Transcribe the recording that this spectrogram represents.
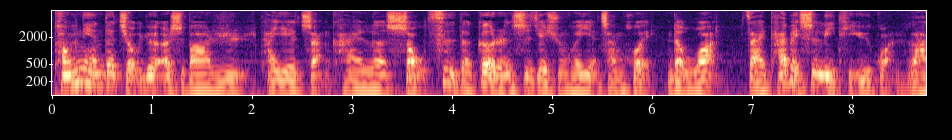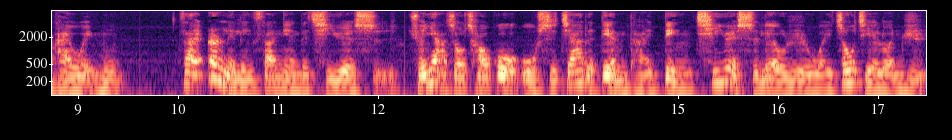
同年的九月二十八日，他也展开了首次的个人世界巡回演唱会《The One》，在台北市立体育馆拉开帷幕。在二零零三年的七月时，全亚洲超过五十家的电台定七月十六日为周杰伦日，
